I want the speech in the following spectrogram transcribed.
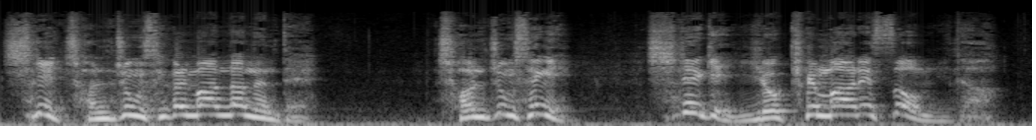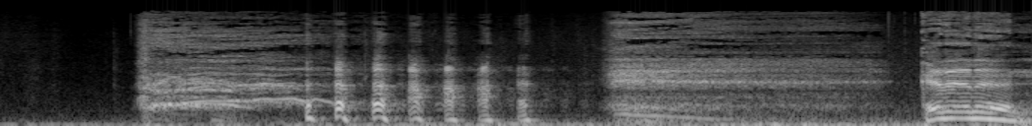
신이 전중생을 만났는데 전중생이 신에게 이렇게 말했사옵니다. 그대는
